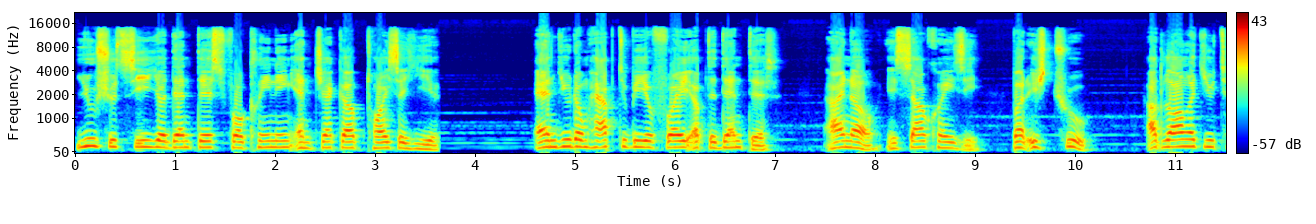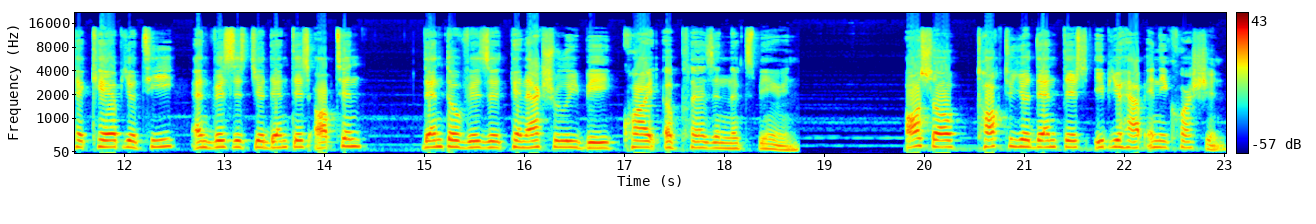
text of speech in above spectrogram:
you should see your dentist for cleaning and checkup twice a year. And you don't have to be afraid of the dentist. I know, it sounds crazy, but it's true. As long as you take care of your teeth and visit your dentist often, dental visit can actually be quite a pleasant experience. Also, talk to your dentist if you have any question.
